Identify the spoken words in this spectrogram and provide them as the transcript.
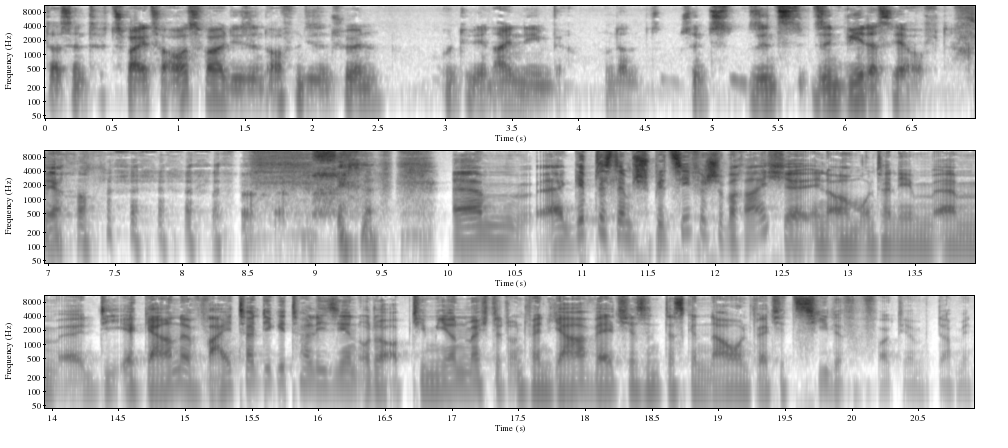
da sind zwei zur Auswahl, die sind offen, die sind schön und den einen nehmen wir. Und dann sind, sind, sind wir das sehr oft. Sehr oft. ähm, äh, gibt es denn spezifische Bereiche in eurem Unternehmen, ähm, die ihr gerne weiter digitalisieren oder optimieren möchtet? Und wenn ja, welche sind das genau und welche Ziele verfolgt ihr damit?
